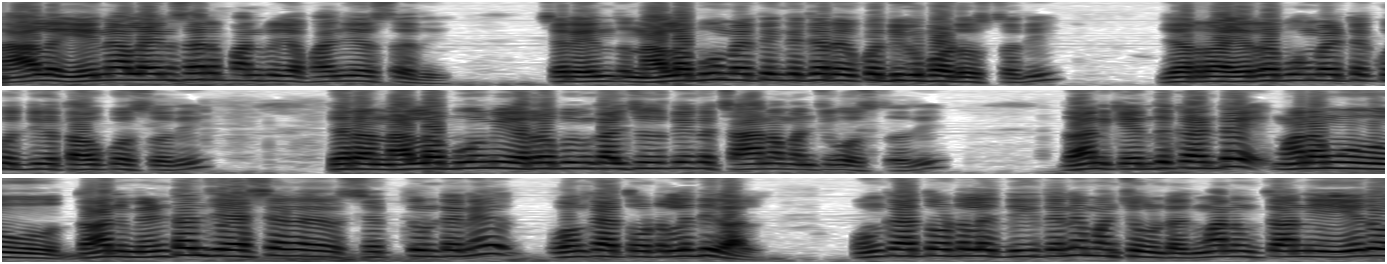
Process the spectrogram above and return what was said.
నాల ఏ నెల అయినా సరే పని పనిచేస్తుంది సరే ఎంత నల్ల భూమి అయితే ఇంకా జర ఎక్కువ దిగుబడి వస్తుంది. జర ఎర్ర భూమి అయితే కొద్దిగా తవ్వుకు వస్తుంది. జర నల్ల భూమి ఎర్ర భూమి కలిసి ఇంకా చాలా మంచిగా వస్తుంది. దానికి ఎందుకంటే మనము దాన్ని మెయింటైన్ చేసే శక్తి ఉంటేనే వంకాయ తోటలో దిగాలి. వంకాయ తోటలో దిగితేనే మంచిగా ఉంటుంది. మనం దాన్ని ఏదో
